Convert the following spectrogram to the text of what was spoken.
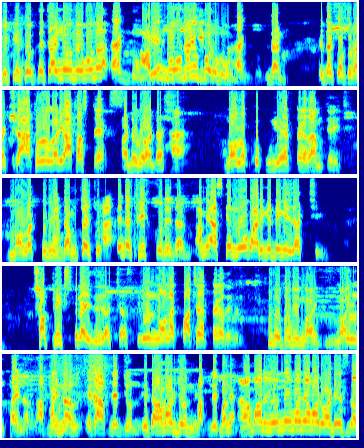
বিক্রি করতে চাইলেও নেব না। একদম। আমি করব। একদম। ডান এটা কত রাখছে আঠারো গাড়ি আঠাশ ট্যাক্স। আঠারো আঠাশ? হ্যাঁ। ন লক্ষ কুড়ি হাজার টাকা দাম চাইছে। ন লাখ কুড়ির দাম চাইছো। হ্যাঁ। এটা ফিক্স করে দেন। আমি আজকে নো মার্কেটিং এ যাচ্ছি। সব ফিক্স প্রাইসে যাচ্ছে আজকে। চলুন ন লাখ পাঁচ হাজার টাকা দেবেন। পুরোপুরি নয় নয়। চলুন ফাইনাল ফাইনাল এটা আপনার জন্য। এটা আমার জন্য। আপনার মানে আমার জন্যই মানে আমার অডিয়েন্সরা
